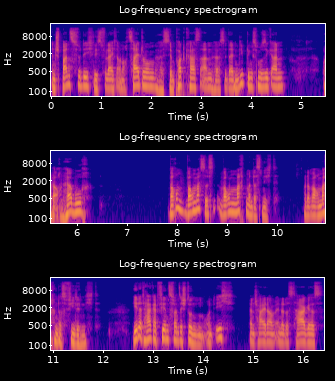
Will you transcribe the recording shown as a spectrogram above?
entspannst für dich, liest vielleicht auch noch Zeitungen, hörst dir einen Podcast an, hörst dir deine Lieblingsmusik an oder auch ein Hörbuch. Warum? Warum machst du es? Warum macht man das nicht? Oder warum machen das viele nicht? Jeder Tag hat 24 Stunden und ich entscheide am Ende des Tages,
